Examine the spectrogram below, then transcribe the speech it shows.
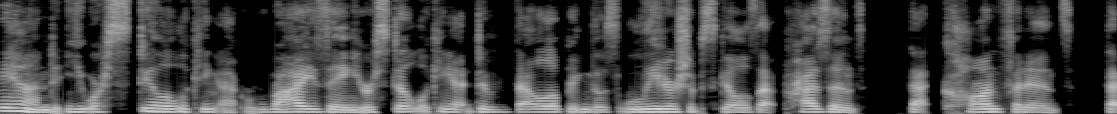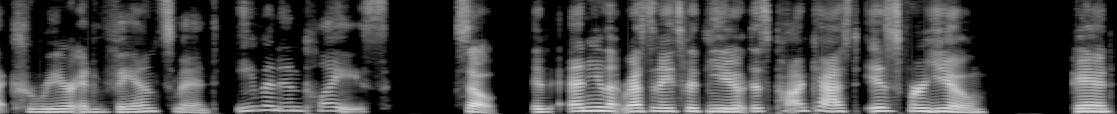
and you are still looking at rising, you're still looking at developing those leadership skills, that presence, that confidence, that career advancement, even in place. So, if any of that resonates with you, this podcast is for you. And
